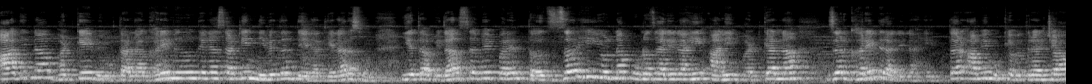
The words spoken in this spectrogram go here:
आदींना भटके विमुक्तांना घरे मिळवून देण्यासाठी निवेदन देण्यात येणार असून येत्या विधानसभेपर्यंत जर ही योजना पूर्ण झाली नाही आणि भटक्यांना जर घरे मिळाली नाही तर आम्ही मुख्यमंत्र्यांच्या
